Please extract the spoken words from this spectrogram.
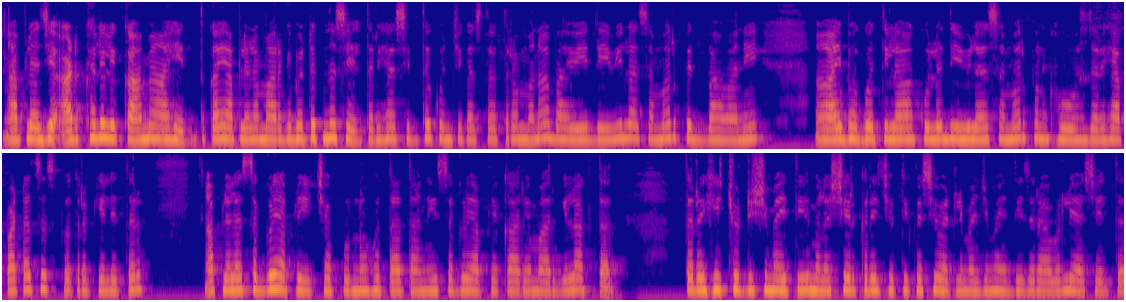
आपल्या जे अडखलेले कामं आहेत काही आपल्याला मार्ग भेटत नसेल तर ह्या सिद्ध कुंचिका स्तोत्र मनाभावे देवीला समर्पित भावाने आई भगवतीला कुलदेवीला समर्पण होऊन जर ह्या पाठाचं स्तोत्र केले तर आपल्याला सगळे आपली इच्छा पूर्ण होतात आणि सगळे आपले कार्य मार्गी लागतात. तर ही छोटीशी माहिती मला शेअर करायची होती. कशी वाटली माझी माहिती? जर आवडली असेल तर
